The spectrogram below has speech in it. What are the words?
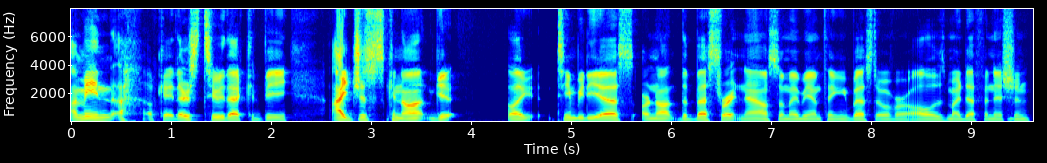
I mean, okay, there's two that could be. I just cannot get like Team BDS are not the best right now, so maybe I'm thinking best overall is my definition.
